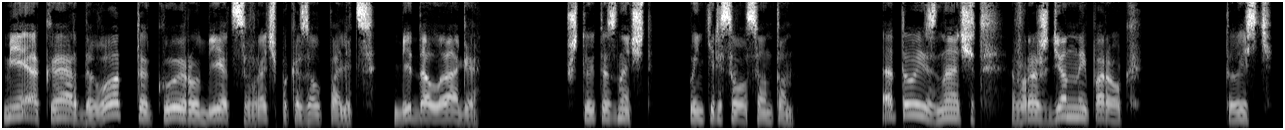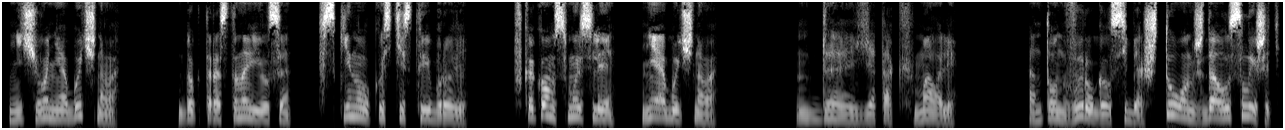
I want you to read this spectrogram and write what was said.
«Миокарда, вот такой рубец!» — врач показал палец. «Бедолага!» «Что это значит?» — поинтересовался Антон. «А то и значит, врожденный порог». «То есть ничего необычного?» Доктор остановился, вскинул кустистые брови. В каком смысле необычного? Да, я так, мало ли. Антон выругал себя, что он ждал услышать?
